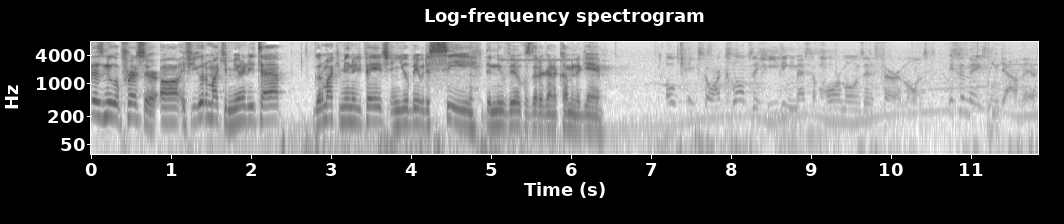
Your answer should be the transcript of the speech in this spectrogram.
There's new oppressor. Uh, if you go to my community tab, go to my community page, and you'll be able to see the new vehicles that are gonna come in the game. Okay, so our club's a heaving mess of hormones and pheromones. It's amazing down there,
